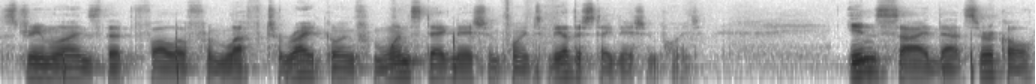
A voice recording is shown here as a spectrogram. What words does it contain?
streamlines that follow from left to right, going from one stagnation point to the other stagnation point. Inside that circle,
